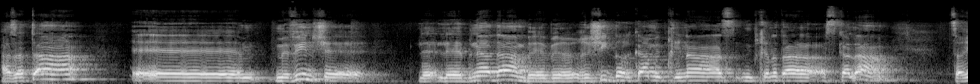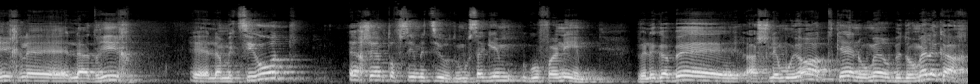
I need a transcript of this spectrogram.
אז אתה אה, מבין שלבני אדם בראשית דרכם מבחינה, מבחינת ההשכלה צריך להדריך אה, למציאות איך שהם תופסים מציאות, במושגים גופניים. ולגבי השלמויות, כן, הוא אומר, בדומה לכך,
